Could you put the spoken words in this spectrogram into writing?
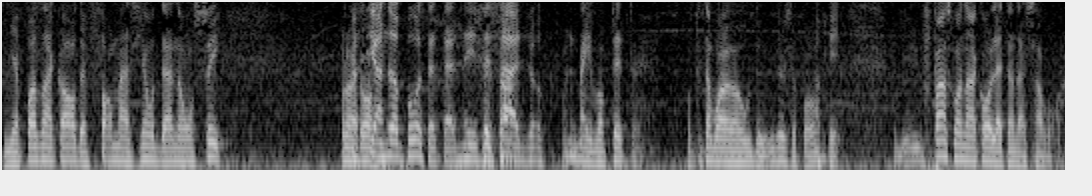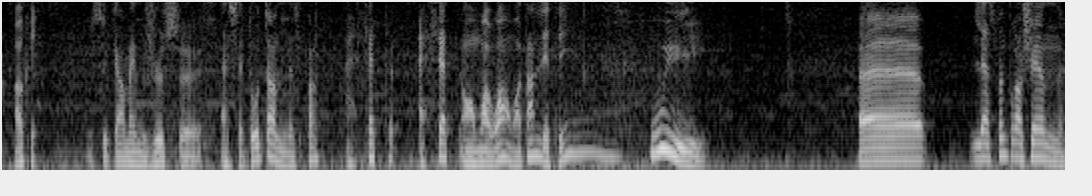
Il n'y a pas encore de formation d'annoncer. Parce encore- qu'il n'y en a pas cette année, C'est ça, joke. Ben, il va peut-être peut-être avoir un ou deux, là, je sais pas. OK. Je pense qu'on a encore le temps de le savoir. OK. C'est quand même juste euh, à cet automne, n'est-ce pas? À 7, à 7, on va voir, on va attendre l'été. Oui. Euh, la semaine prochaine,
